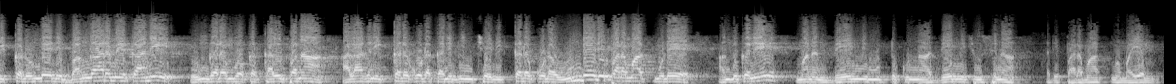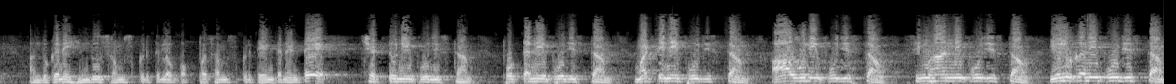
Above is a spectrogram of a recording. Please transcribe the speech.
ఇక్కడుండేది బంగారమే కాని ఉంగరం ఒక కల్పన అలాగని ఇక్కడ కూడా కనిపించేది ఇక్కడ కూడా ఉండేది పరమాత్ముడే. అందుకనే మనం దేన్ని ముట్టుకున్నా దేన్ని చూసినా అది పరమాత్మమయం. అందుకనే హిందూ సంస్కృతిలో గొప్ప సంస్కృతి ఏంటనంటే చెట్టుని పూజిస్తాం పుట్టని పూజిస్తాం మట్టిని పూజిస్తాం ఆవుని పూజిస్తాం సింహాన్ని పూజిస్తాం ఎలుకని పూజిస్తాం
